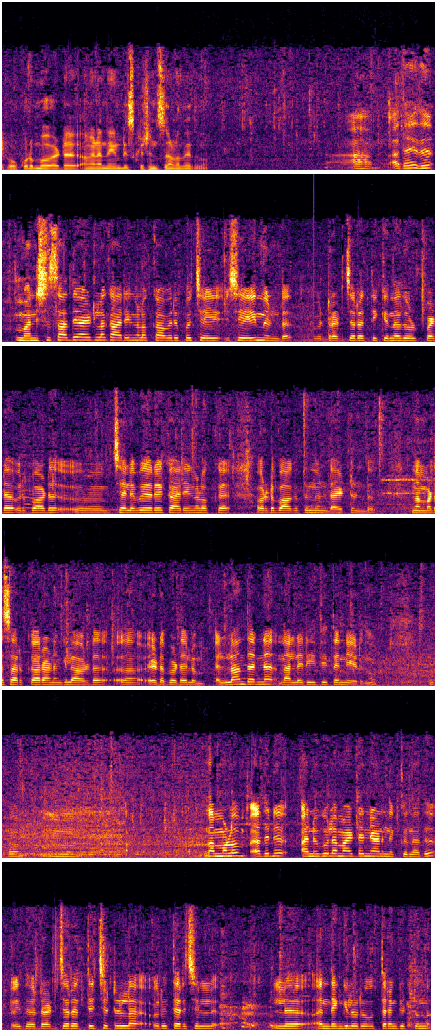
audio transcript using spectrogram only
അപ്പോൾ കുടുംബമായിട്ട് അങ്ങനെ എന്തെങ്കിലും ഡിസ്കഷൻസ് നടന്നിരുന്നു? അതായത് മനുഷ്യസാധ്യമായിട്ടുള്ള കാര്യങ്ങളൊക്കെ അവരിപ്പോൾ ചെയ്- ചെയ്യുന്നുണ്ട്. ഡ്രഡ്ജർ എത്തിക്കുന്നത് ഉൾപ്പെടെ ഒരുപാട് ചിലവേറിയ കാര്യങ്ങളൊക്കെ അവരുടെ ഭാഗത്തു നിന്ന് ഉണ്ടായിട്ടുണ്ട്. നമ്മുടെ സർക്കാരാണെങ്കിൽ അവരുടെ ഇടപെടലും എല്ലാം തന്നെ നല്ല രീതിയിൽ തന്നെയായിരുന്നു. അപ്പം നമ്മളും അതിന് അനുകൂലമായിട്ട് തന്നെയാണ് നിൽക്കുന്നത്. ഇത് ഡ്രഡ്ജർ എത്തിച്ചിട്ടുള്ള ഒരു തെരച്ചിലിൽ എന്തെങ്കിലും ഒരു ഉത്തരം കിട്ടുന്നു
